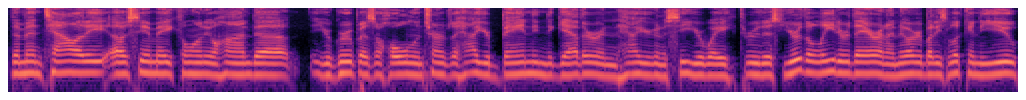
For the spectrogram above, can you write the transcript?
the mentality of CMA Colonial Honda, your group as a whole, in terms of how you're banding together and how you're going to see your way through this? You're the leader there, and I know everybody's looking to you,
